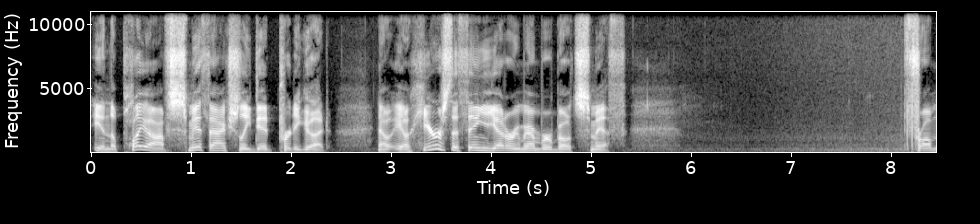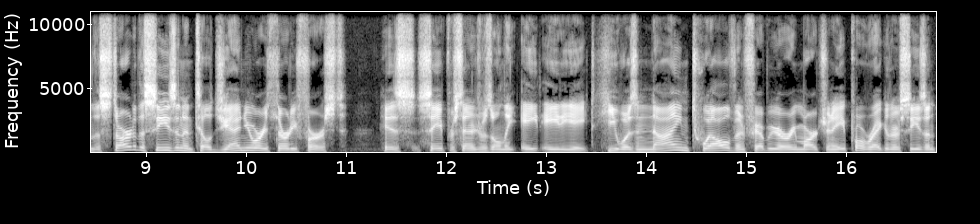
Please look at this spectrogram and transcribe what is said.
in the playoffs, Smith actually did pretty good. Now, you know, here's the thing you got to remember about Smith. From the start of the season until January 31st, his save percentage was only 888. He was 912 in February, March, and April regular season,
